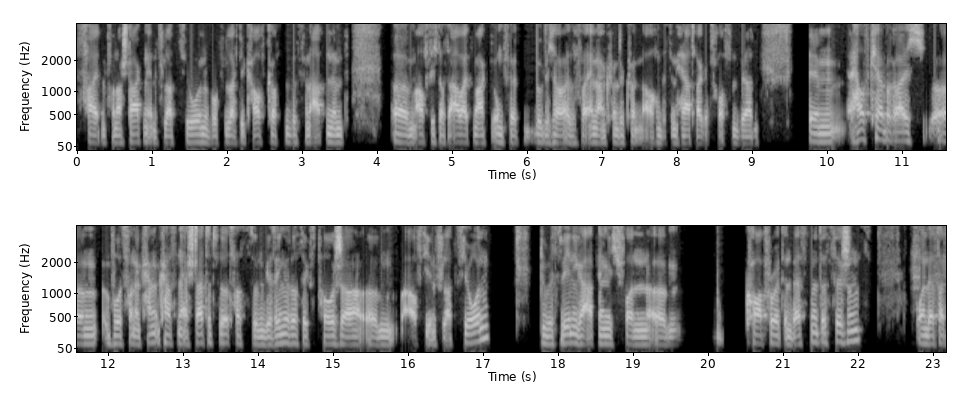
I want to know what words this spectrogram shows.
Zeiten von einer starken Inflation, wo vielleicht die Kaufkraft ein bisschen abnimmt, ähm, auch sich das Arbeitsmarktumfeld möglicherweise verändern könnte, könnten auch ein bisschen härter getroffen werden. Im Healthcare-Bereich, ähm, wo es von den Krankenkassen erstattet wird, hast du ein geringeres Exposure ähm, auf die Inflation. Du bist weniger abhängig von ähm, Corporate Investment Decisions. Und deshalb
